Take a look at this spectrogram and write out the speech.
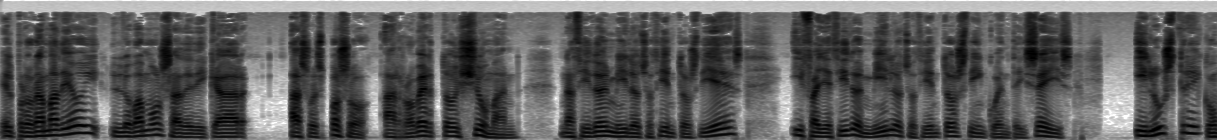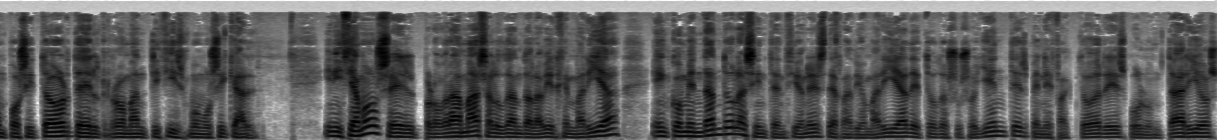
El programa de hoy lo vamos a dedicar a su esposo, a Roberto Schumann, nacido en 1810 y fallecido en 1856, ilustre compositor del romanticismo musical. Iniciamos el programa saludando a la Virgen María, encomendando las intenciones de Radio María, de todos sus oyentes, benefactores, voluntarios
